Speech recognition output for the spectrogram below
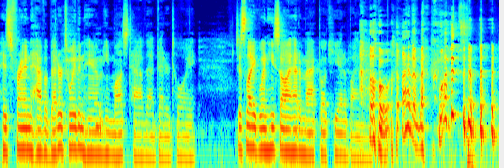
his friend have a better toy than him, he must have that better toy. Just like when he saw I had a MacBook, he had to buy a Mac. Oh, I had a Mac. What?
